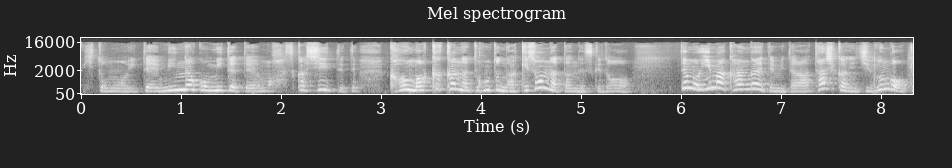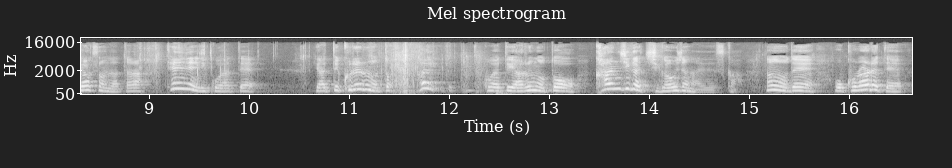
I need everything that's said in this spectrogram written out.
人もいて、みんなこう見てて、もう恥ずかしいって言って、顔真っ赤っかになって本当泣きそうになったんですけど、でも今考えてみたら、確かに自分がお客さんだったら、丁寧にこうやって、やってくれるのと、はい、こうやってやるのと感じが違うじゃないですか。なので、怒られて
